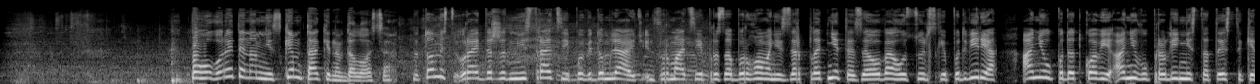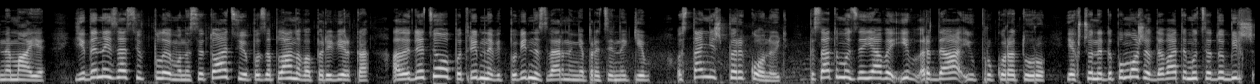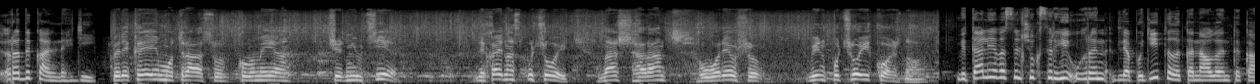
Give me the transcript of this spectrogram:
поговорити нам ні з ким так і не вдалося. Натомість у райдержадміністрації повідомляють, інформації про заборгованість зарплатні ТЗОВ «Гуцульське подвір'я» ані у податковій, ані в управлінні статистики немає. Єдиний засіб впливу на ситуацію – позапланова перевірка. Але для цього потрібне відповідне звернення працівників. Останні ж переконують, писатимуть заяви і в РДА, і в прокуратуру. Якщо не допоможе, вдаватимуться до більш радикальних дій. Перекриємо трасу Коломия Чернівці, нехай нас почують. Наш гарант говорив, що він почує кожного. Віталія Васильчук, Сергій Угрин. Для подій телеканалу НТК.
